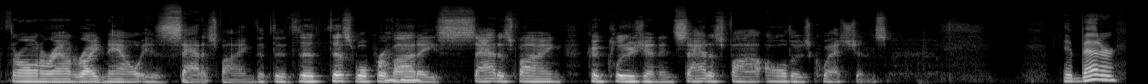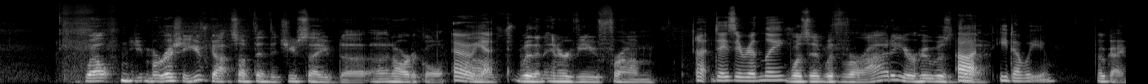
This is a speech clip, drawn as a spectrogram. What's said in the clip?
thrown around right now is satisfying. That, that, that this will provide a satisfying conclusion and satisfy all those questions. It better. Well you, marisha you've got something that you saved uh, an article Oh, uh, yeah. with an interview from uh, daisy ridley? Was it with variety or who was the uh ew okay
